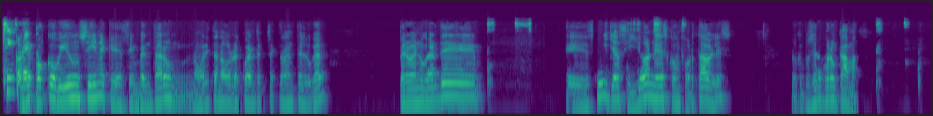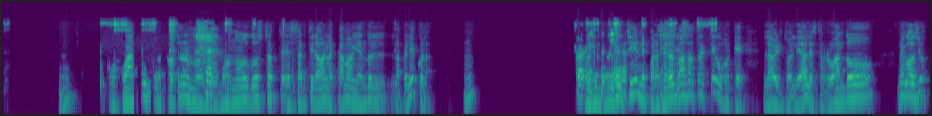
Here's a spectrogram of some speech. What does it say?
hace poco vi un cine que se inventaron, no, ahorita no recuerdo exactamente el lugar, pero en lugar de eh, sillas, sillones confortables, lo que pusieron fueron camas. ¿O cuántos nosotros no, nos gusta estar tirado en la cama viendo la película? pues entonces el cine, para ser más atractivo, porque la virtualidad le está robando negocio,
